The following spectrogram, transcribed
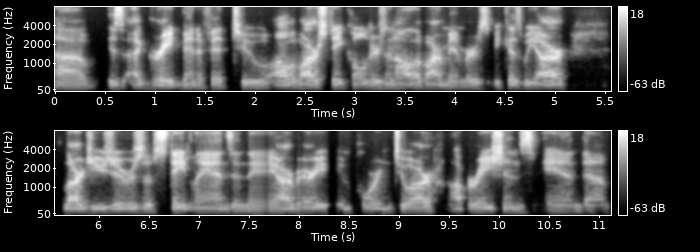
uh, is a great benefit to all of our stakeholders and all of our members because we are large users of state lands and they are very important to our operations and um,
